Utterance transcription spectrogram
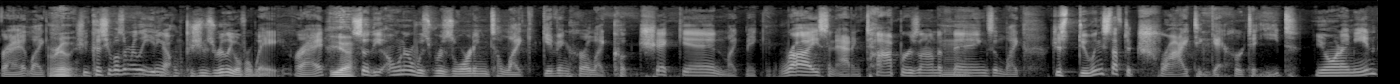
right? Like Really? because she, wasn't really eating at home because she was really overweight, right? Yeah. So the owner was resorting to like giving her like cooked chicken, like making rice and adding toppers onto Mm. things and like just doing stuff to try to get her to eat. You know what I mean?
